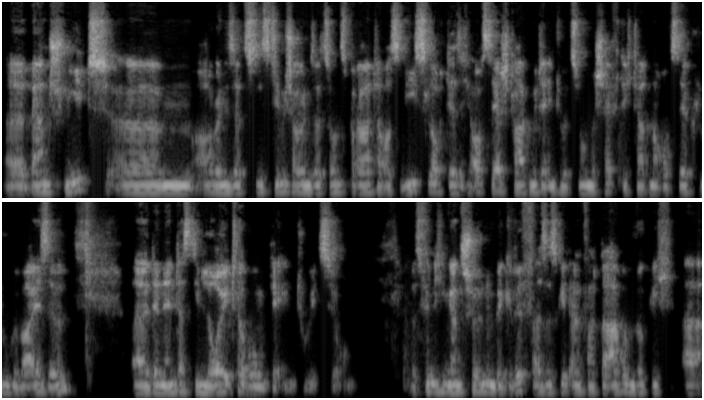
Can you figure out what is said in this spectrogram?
Äh, Bernd Schmid, ähm, Organisation, systemischer Organisationsberater aus Wiesloch, der sich auch sehr stark mit der Intuition beschäftigt hat, noch auf sehr kluge Weise, äh, der nennt das die Läuterung der Intuition. Das finde ich einen ganz schönen Begriff. Also es geht einfach darum, wirklich äh,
